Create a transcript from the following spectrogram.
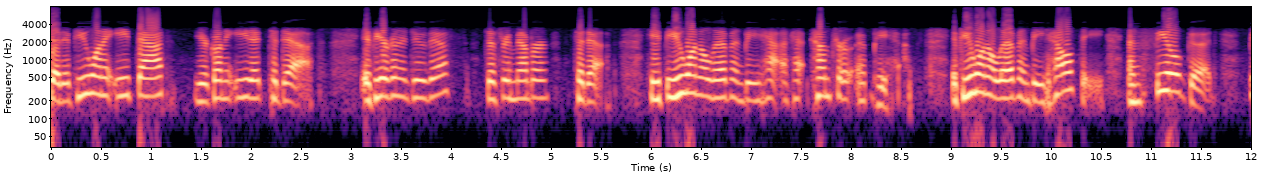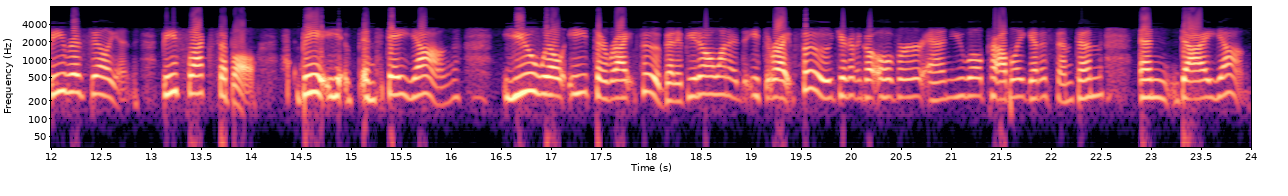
said, if you want to eat that, you're going to eat it to death. If you're going to do this, just remember to death. If you want to live and be ha- come to uh, be if you want to live and be healthy and feel good, be resilient, be flexible, be and stay young, you will eat the right food. But if you don't want to eat the right food, you're going to go over and you will probably get a symptom and die young.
